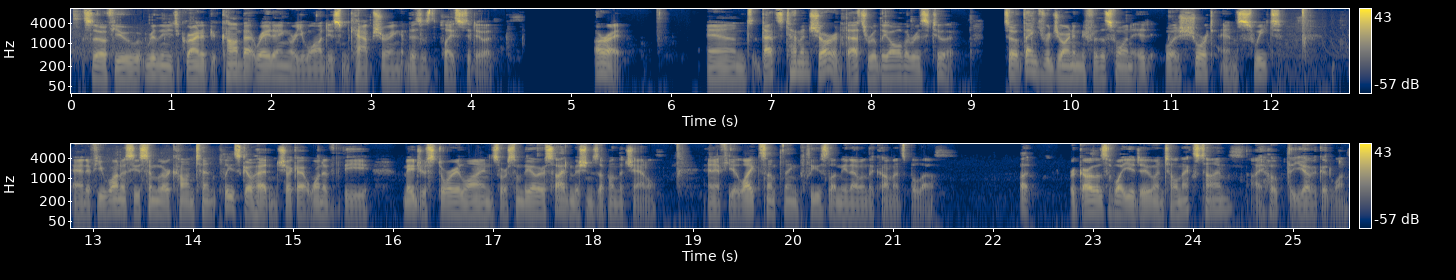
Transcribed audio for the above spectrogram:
So if you really need to grind up your combat rating or you want to do some capturing, this is the place to do it. Alright, and that's Temmin Shard. That's really all there is to it. So thank you for joining me for this one. It was short and sweet. And if you want to see similar content, please go ahead and check out one of the major storylines or some of the other side missions up on the channel. And if you liked something, please let me know in the comments below. But regardless of what you do, until next time, I hope that you have a good one.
